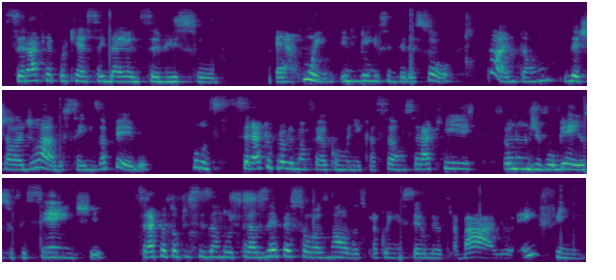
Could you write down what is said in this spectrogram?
Será que é porque essa ideia de serviço é ruim e ninguém se interessou? Tá, então deixa ela de lado, sem desapego. Putz, será que o problema foi a comunicação? Será que eu não divulguei o suficiente? Será que eu estou precisando trazer pessoas novas para conhecer o meu trabalho? Enfim,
